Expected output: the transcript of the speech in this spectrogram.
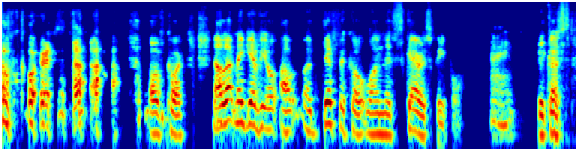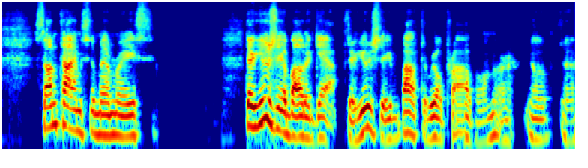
of course, of course. Now let me give you a, a difficult one that scares people. All right. because sometimes the memories they're usually about a gap they're usually about the real problem or you know uh,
